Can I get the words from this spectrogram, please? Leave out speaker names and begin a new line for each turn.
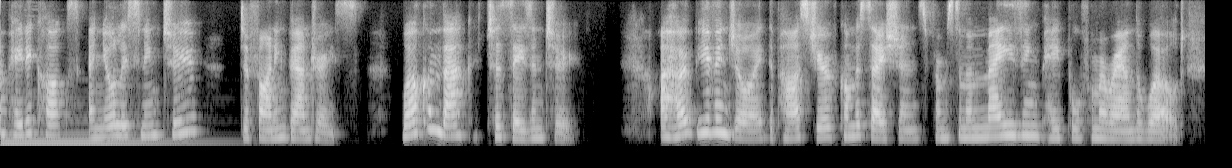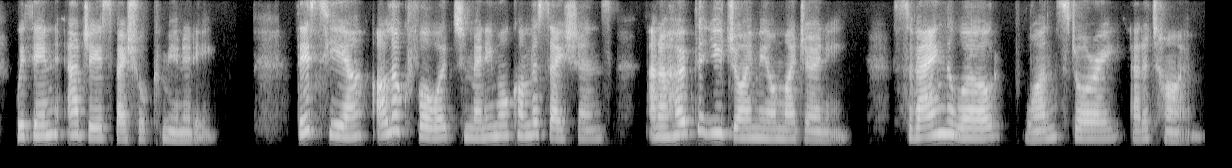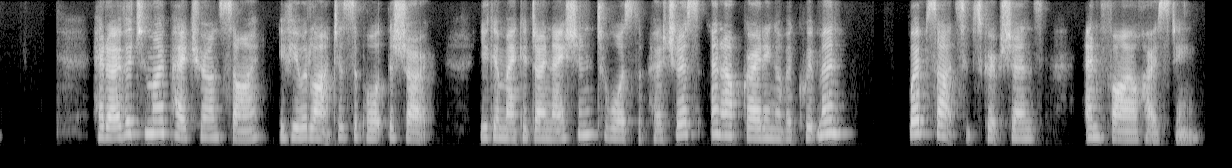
I'm Peter Cox, and you're listening to Defining Boundaries. Welcome back to season two. I hope you've enjoyed the past year of conversations from some amazing people from around the world within our geospatial community. This year, I look forward to many more conversations, and I hope that you join me on my journey, surveying the world one story at a time. Head over to my Patreon site if you would like to support the show. You can make a donation towards the purchase and upgrading of equipment, website subscriptions, and file hosting.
